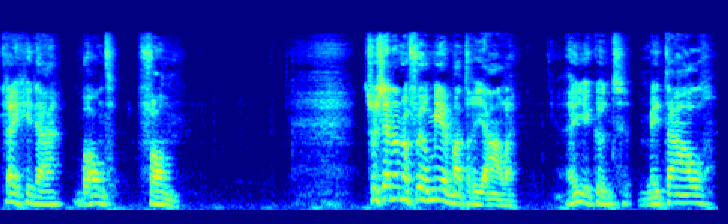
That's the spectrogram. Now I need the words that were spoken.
krijg je daar brand van. Zo zijn er nog veel meer materialen je kunt metaal,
